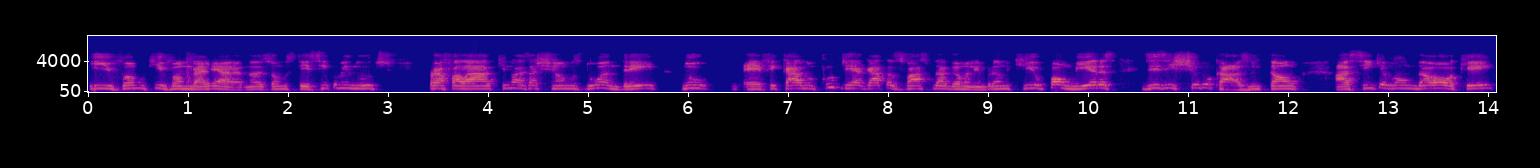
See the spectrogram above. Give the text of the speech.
E vamos que vamos, galera. Nós vamos ter cinco minutos para falar o que nós achamos do Andrei no é, ficar no Clube de Regatas Vasco da Gama. Lembrando que o Palmeiras desistiu do caso. Então, assim que vão dar o ok,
